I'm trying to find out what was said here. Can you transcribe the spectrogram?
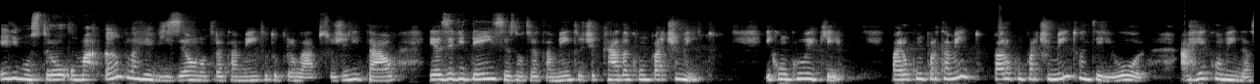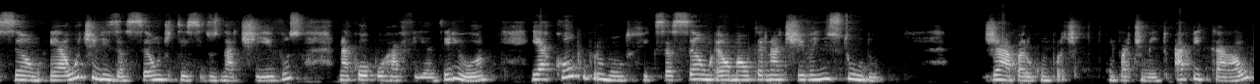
Ele mostrou uma ampla revisão no tratamento do prolapso genital e as evidências no tratamento de cada compartimento, e conclui que, para o comportamento, para o compartimento anterior, a recomendação é a utilização de tecidos nativos na colporrafia anterior e a colpopromontofixação é uma alternativa em estudo. Já para o compartimento apical,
